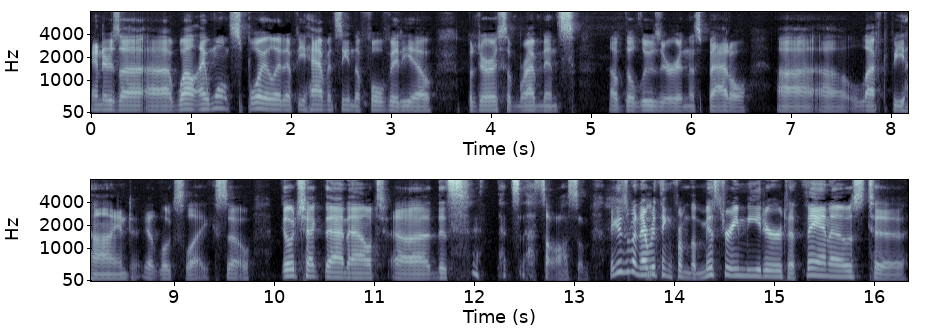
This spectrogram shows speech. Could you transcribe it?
And there's a uh, well, I won't spoil it if you haven't seen the full video, but there are some remnants of the loser in this battle uh, uh, left behind. It looks like so. Go check that out. Uh, this that's that's awesome. Like it's been everything from the mystery meter to Thanos to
